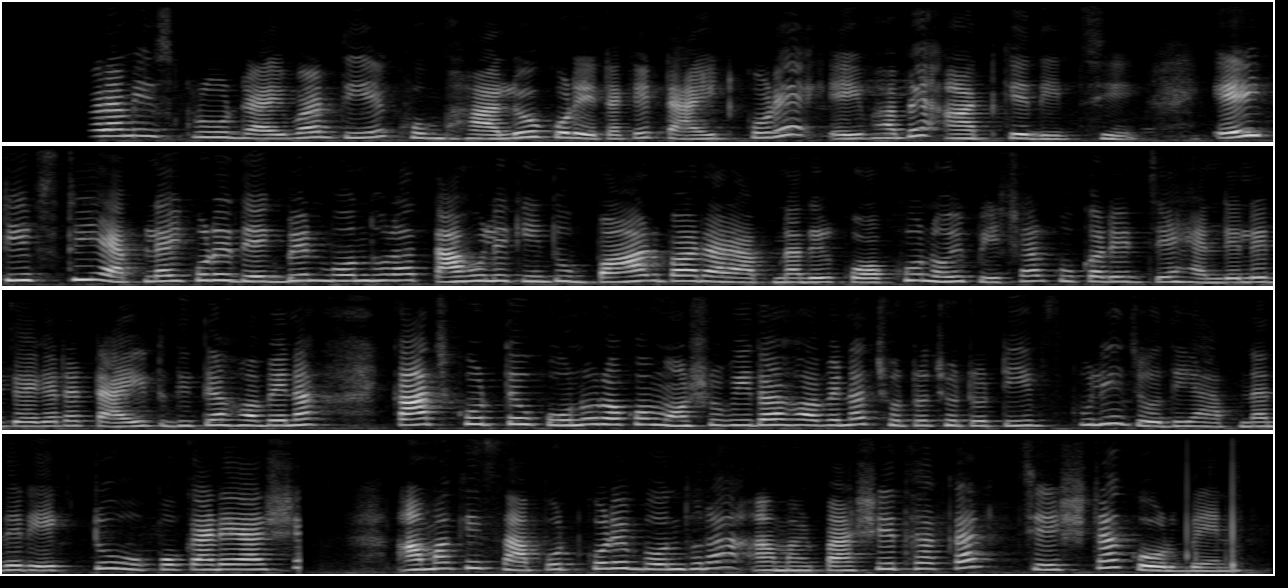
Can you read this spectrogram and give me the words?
আমি স্ক্রু ড্রাইভার দিয়ে খুব ভালো করে এটাকে টাইট করে এইভাবে আটকে দিচ্ছি। এই টিপসটি অ্যাপ্লাই করে দেখবেন বন্ধুরা, তাহলে কিন্তু বারবার আর আপনাদের কখনোই প্রেশার কুকারের যে হ্যান্ডেলের জায়গাটা টাইট দিতে হবে না, কাজ করতেও কোনো রকম অসুবিধা হবে না। ছোট ছোট টিপসগুলি যদি আপনাদের একটু উপকারে আসে, আমাকে সাপোর্ট করে বন্ধুরা আমার পাশে থাকার চেষ্টা করবেন।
